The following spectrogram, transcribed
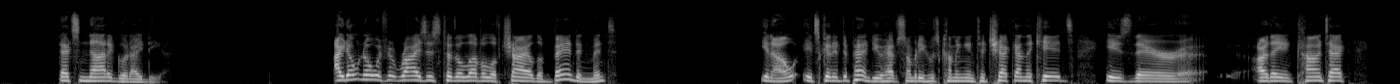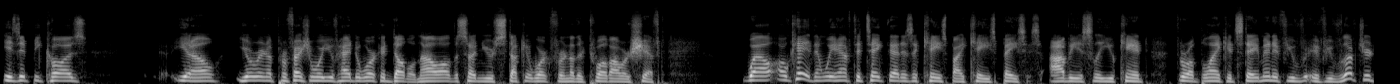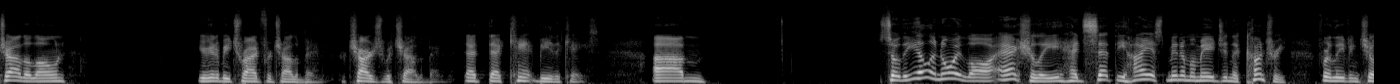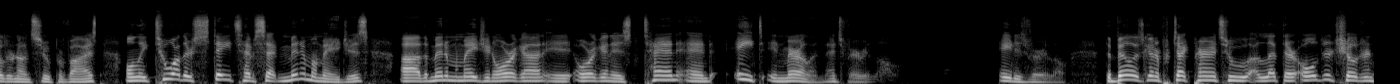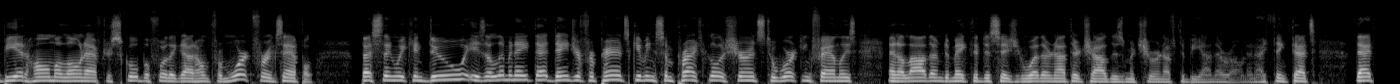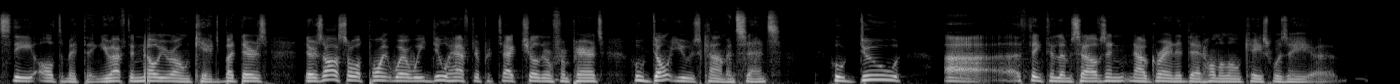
that's not a good idea. I don't know if it rises to the level of child abandonment. You know, it's going to depend. Do you have somebody who's coming in to check on the kids? Is there, uh, are they in contact? Is it because, you know, you're in a profession where you've had to work a double? Now all of a sudden you're stuck at work for another 12 hour shift. Well, okay, then we have to take that as a case by case basis. Obviously, you can't throw a blanket statement. If you've if you've left your child alone, you're going to be tried for child abandonment or charged with child abandonment. That that can't be the case. Um, so the Illinois law actually had set the highest minimum age in the country for leaving children unsupervised. Only two other states have set minimum ages. Uh, the minimum age in Oregon, Oregon is 10 and 8 in Maryland. That's very low. Eight is very low. The bill is going to protect parents who let their older children be at home alone after school before they got home from work, for example. Best thing we can do is eliminate that danger for parents, giving some practical assurance to working families and allow them to make the decision whether or not their child is mature enough to be on their own. And I think that's that's the ultimate thing. You have to know your own kids, but there's there's also a point where we do have to protect children from parents who don't use common sense, who do uh, think to themselves, and now granted that Home Alone case was a uh,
